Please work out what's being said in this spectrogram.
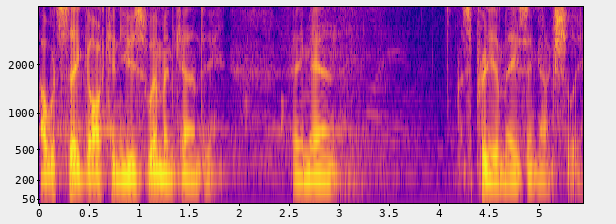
I would say God can use women, can't He? Amen. It's pretty amazing, actually.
